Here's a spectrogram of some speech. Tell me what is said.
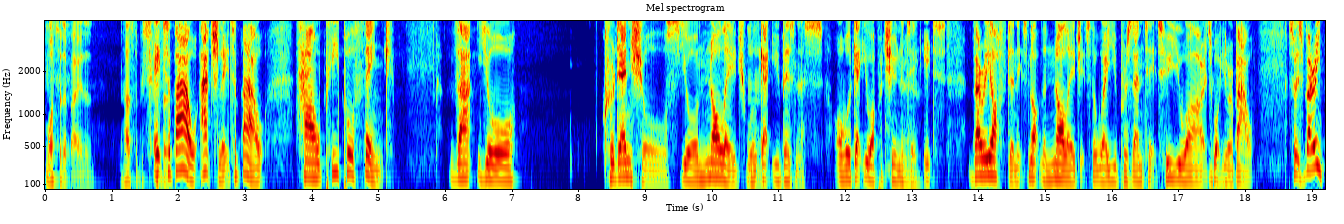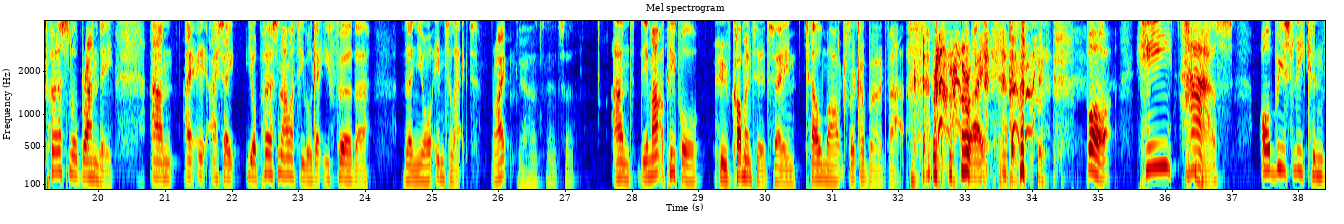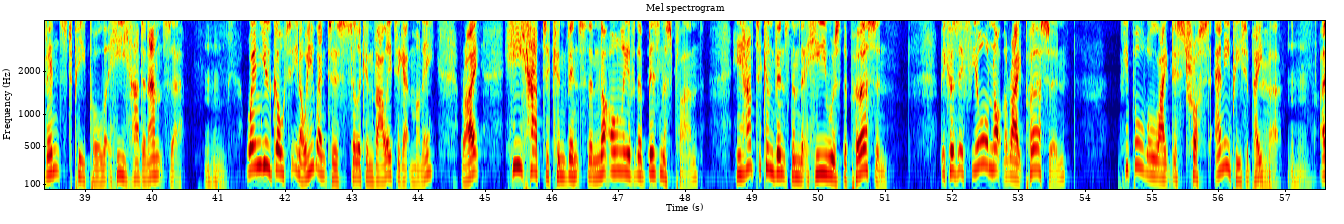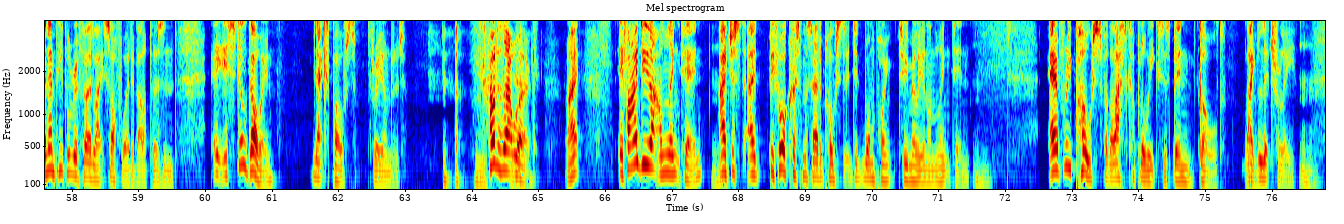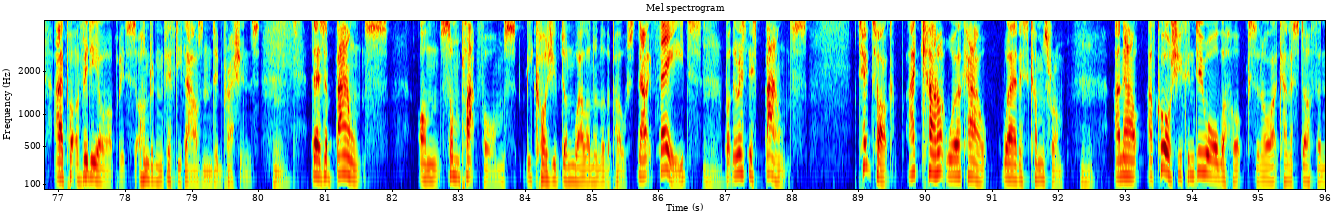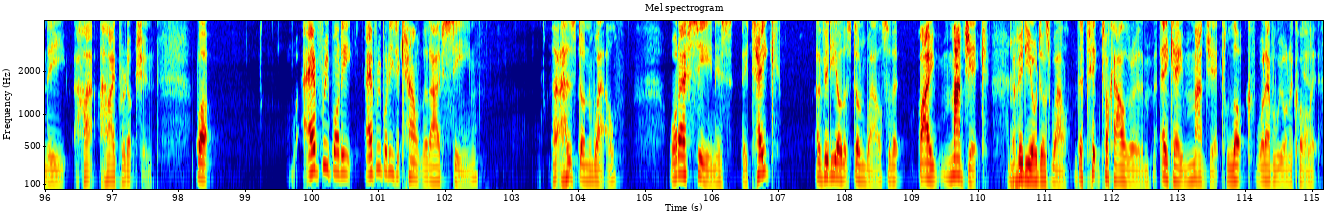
What's it about? It has to be said. It's about, actually, it's about how people think that your credentials, your knowledge will mm-hmm. get you business or will get you opportunity. It's very often it's not the knowledge, it's the way you present it, it's who you are, it's what mm-hmm. you're about. So it's very personal brandy. And I, I I say your personality will get you further than your intellect, right? Yeah, that's, that's it. and the amount of people who've commented saying tell mark zuckerberg that right but he has obviously convinced people that he had an answer mm-hmm. when you go to you know he went to silicon valley to get money right he had to convince them not only of the business plan he had to convince them that he was the person because if you're not the right person people will like distrust any piece of paper. Mm-hmm. And then people referred like software developers and it's still going. Next post, 300. How does that work? Right? If I do that on LinkedIn, I mm-hmm. just I before Christmas I had a post that did 1.2 million on LinkedIn. Mm-hmm. Every post for the last couple of weeks has been gold. Like mm-hmm. literally. I put a video up, it's 150,000 impressions. Hmm. There's a bounce on some platforms because you've done well on another post. Now it fades, but there is this bounce. TikTok, I cannot work out where this comes from. And now, of course, you can do all the hooks and all that kind of stuff and the high, high production, but everybody, everybody's account that I've seen that has done well, what I've seen is they take a video that's done well, so that by magic, a mm-hmm. video does well. The TikTok algorithm, aka magic, luck, whatever we want to call it,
